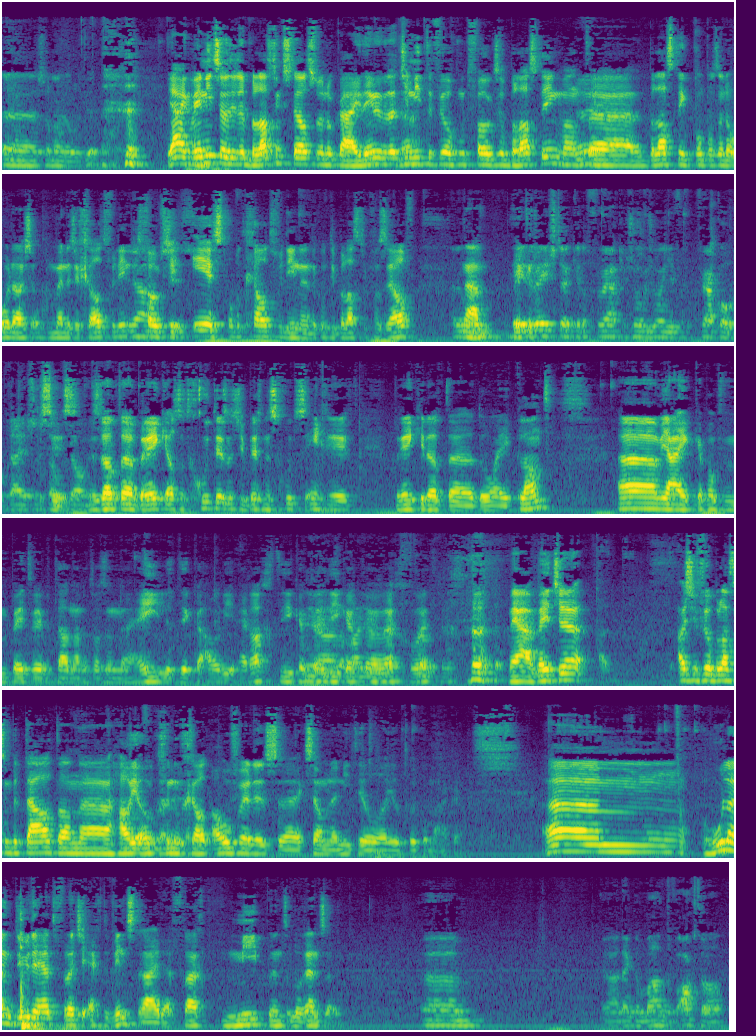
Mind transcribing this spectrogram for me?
Ik dit. Ja, ik weet niet zo het belastingstelsel in elkaar. Ik denk dat je Ja. niet te veel moet focussen op belasting. Want Nee. eh, belasting komt pas aan de orde als je op het moment dat je geld verdient. Dus focus je eerst op het geld verdienen en dan komt die belasting vanzelf. En Nou, BTW-stukje, dat verwerk je sowieso in je verkoopprijs. Dus Precies. dat Dus dat eh, breek je als het goed is, als je business goed is ingericht, breek je dat door aan je klant. Ehm, ja, ik heb ook voor mijn BTW betaald. Nou, dat was een hele dikke Audi R8 die ik heb, die ik heb weggegooid. Maar ja, weet je, als je veel belasting betaalt, dan eh, hou je ook genoeg geld over. Dus eh, ik zou me daar niet heel, heel druk om maken. Ehm, hoe lang duurde het voordat je echt winst draaide? Vraagt me.lorenzo. Ehm, ja, ik denk een maand of acht al.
